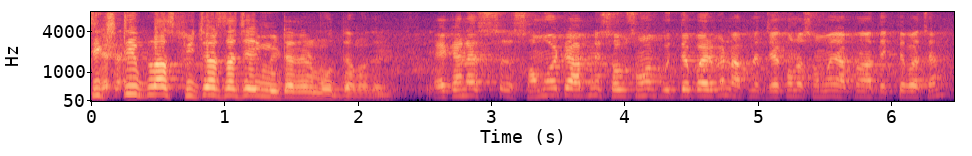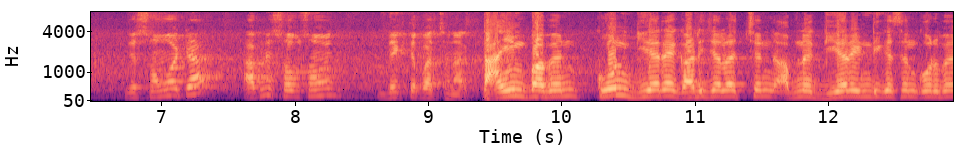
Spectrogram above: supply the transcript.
সিক্সটি প্লাস ফিচার্স আছে এই মিটারের মধ্যে আমাদের। এখানে সময়টা আপনি সব সময় বুঝতে পারবেন। আপনি যে কোনো সময় আপনারা দেখতে পাচ্ছেন যে সময়টা আপনি সব সময় দেখতে পাচ্ছেন আর টাইম পাবেন কোন গিয়ারে গাড়ি চালাচ্ছেন আপনার গিয়ার ইন্ডিকেশন করবে।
